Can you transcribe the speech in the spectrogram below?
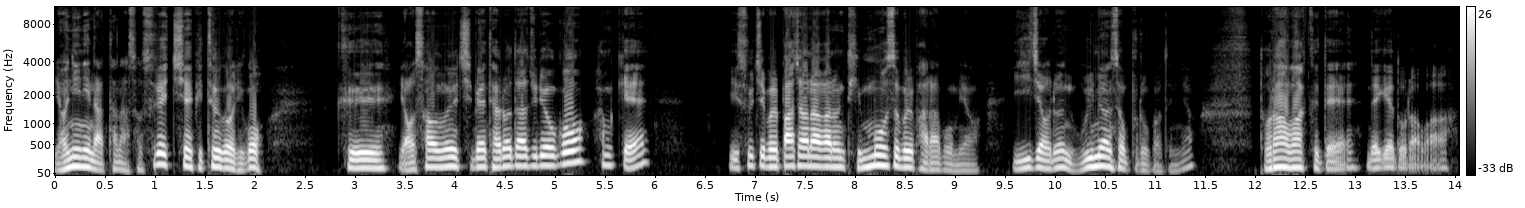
연인이 나타나서 술에 취해 비틀거리고 그 여성을 집에 데려다 주려고 함께 이 술집을 빠져나가는 뒷모습을 바라보며 2절은 울면서 부르거든요. 돌아와 그대 내게 돌아와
